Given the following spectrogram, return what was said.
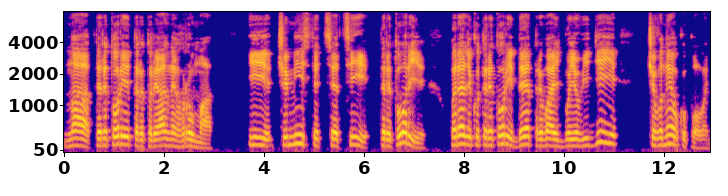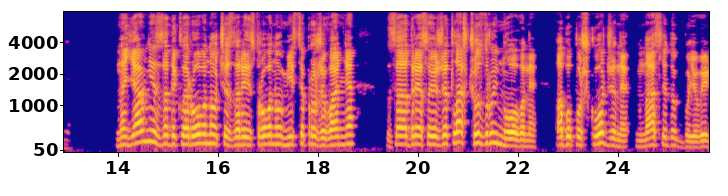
на території територіальних громад, і чи містяться ці території переліку територій, де тривають бойові дії, чи вони окуповані. Наявність задекларованого чи зареєстрованого місця проживання за адресою житла, що зруйноване або пошкоджене внаслідок бойових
